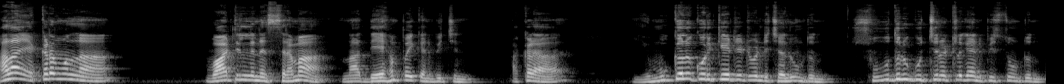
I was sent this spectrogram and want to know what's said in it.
అలా ఎక్కడం వలన వాటిల్లిన శ్రమ నా దేహంపై కనిపించింది. అక్కడ ఎముకలు కొరికేటటువంటి చలి ఉంటుంది. సూదులు గుచ్చినట్లుగా అనిపిస్తూ ఉంటుంది.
